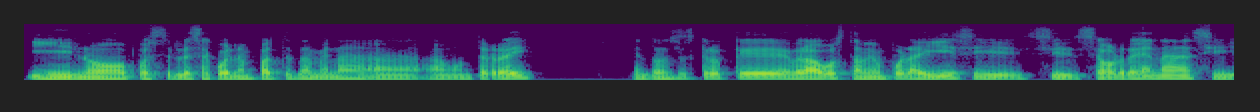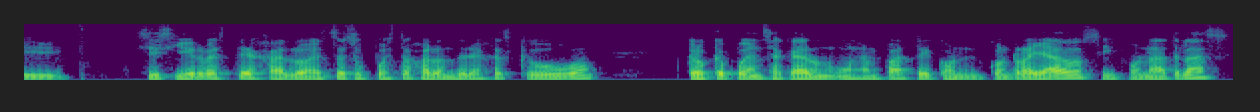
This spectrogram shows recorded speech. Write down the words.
y no, pues le sacó el empate también a, a Monterrey. Entonces creo que Bravos también por ahí, si, si se ordena, si, si sirve este jalón, este supuesto jalón de orejas que hubo, creo que pueden sacar un, empate con, con, Rayados y con Atlas.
